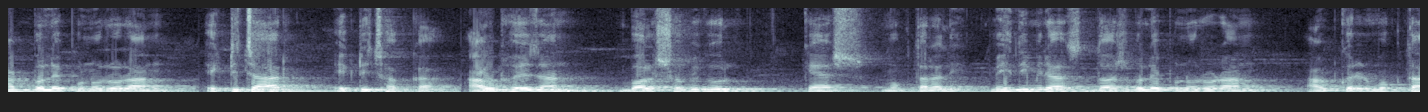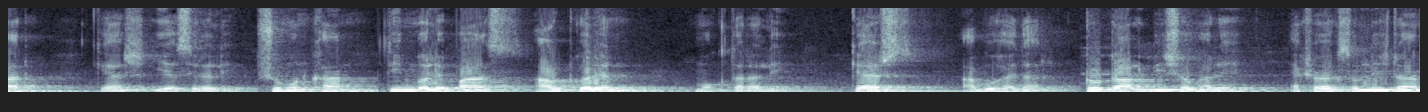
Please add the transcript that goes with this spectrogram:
আট বলে পনেরো রান, একটি চার, একটি ছক্কা। আউট হয়ে যান বল শফিকুল ক্যাশ মুক্তার আলী। মেহেদি মিরাজ, দশ বলে পনেরো রান, আউট করেন মুক্তার ক্যাশ ইয়াসির আলী। সুমন খান, তিন বলে পাঁচ, আউট করেন মুক্তার আলী। ক্যাশ আবু হায়দার। টোটাল বিশ ওভারে একশো একচল্লিশ রান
